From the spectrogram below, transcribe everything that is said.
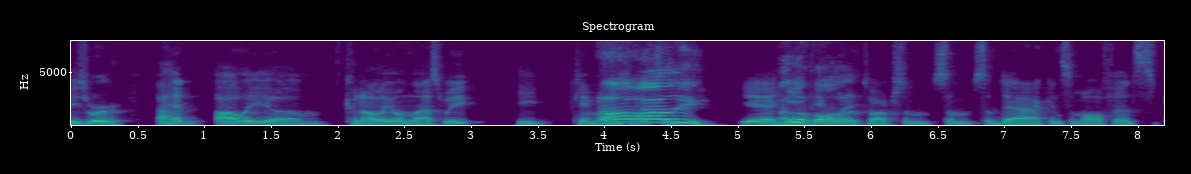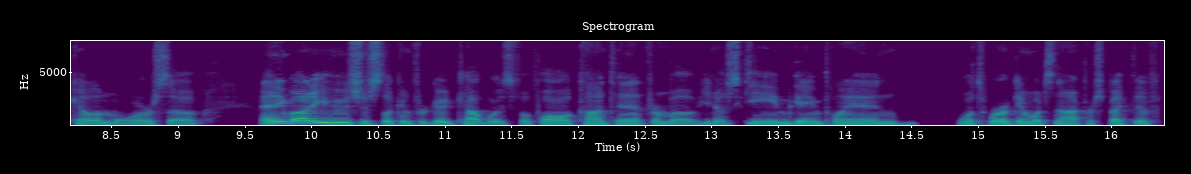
These were I had Ollie um Connolly on last week. He came on. Oh, talked some- Yeah, he came on and talked some some some Dak and some offense, Kellen Moore. So anybody who's just looking for good Cowboys football content from a you know scheme, game plan, what's working, what's not perspective,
